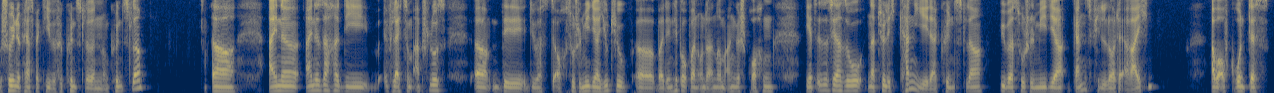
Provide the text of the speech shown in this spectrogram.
schöne Perspektive für Künstlerinnen und Künstler. Äh, eine, eine Sache, die vielleicht zum Abschluss, äh, die, du hast auch Social Media, YouTube äh, bei den Hip-Hopern unter anderem angesprochen. Jetzt ist es ja so, natürlich kann jeder Künstler über Social Media ganz viele Leute erreichen, aber aufgrund des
